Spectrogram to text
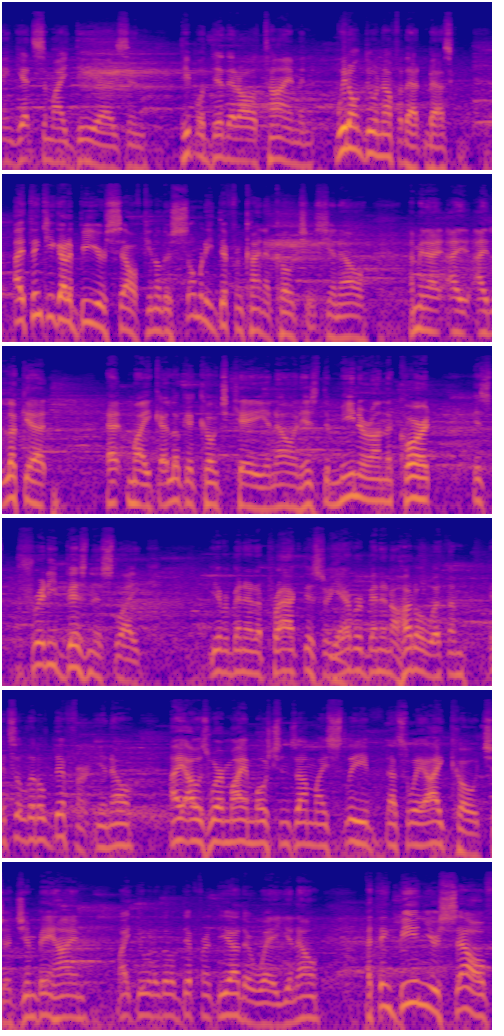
and get some ideas. And people did that all the time, and we don't do enough of that in basketball. I think you got to be yourself. You know, there's so many different kind of coaches. You know, I mean, I, I, I look at at Mike, I look at Coach K. You know, and his demeanor on the court is pretty businesslike. You ever been at a practice or you Yeah. ever been in a huddle with them, It's a little different, you know. I always wear my emotions on my sleeve. That's the way I coach. Uh, Jim Boeheim might do it a little different the other way, you know. I think being yourself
